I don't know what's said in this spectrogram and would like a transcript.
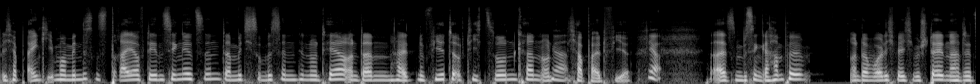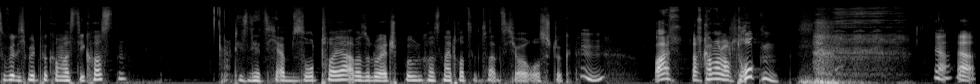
ich habe eigentlich immer mindestens drei, auf denen Singles sind, damit ich so ein bisschen hin und her und dann halt eine vierte, auf die ich zwirnen kann und Ja. ich habe halt vier. Ja. Also ein bisschen gehampel und dann wollte ich welche bestellen, dann hat er zufällig mitbekommen, was die kosten. Die sind jetzt nicht absurd teuer, aber Silhouette-Spulen kosten halt trotzdem 20 Euro das Stück. Hm. Was? Das kann man doch drucken. Ja. Ja.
